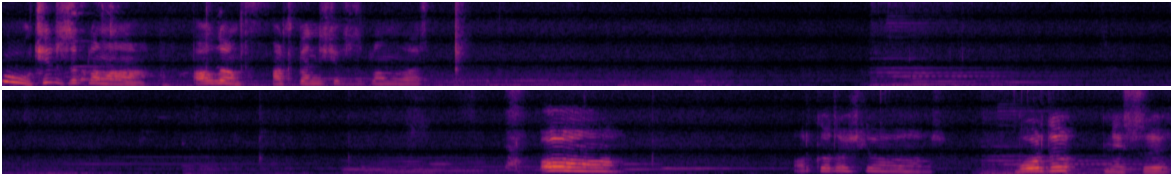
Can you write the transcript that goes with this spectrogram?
Uuu çift zıplama. Aldım. Artık bende çift zıplama var. Arkadaşlar. Bu arada neyse.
